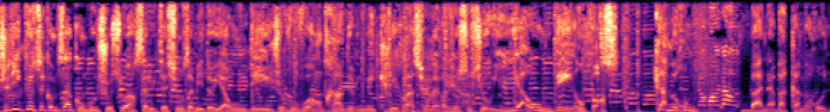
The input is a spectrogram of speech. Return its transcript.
Je dis que c'est comme ça qu'on bouge ce soir. Salutations amis de Yaoundé. Je vous vois en train de m'écrire là sur les réseaux sociaux. Yaoundé en force. Cameroun. Banaba Cameroun.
